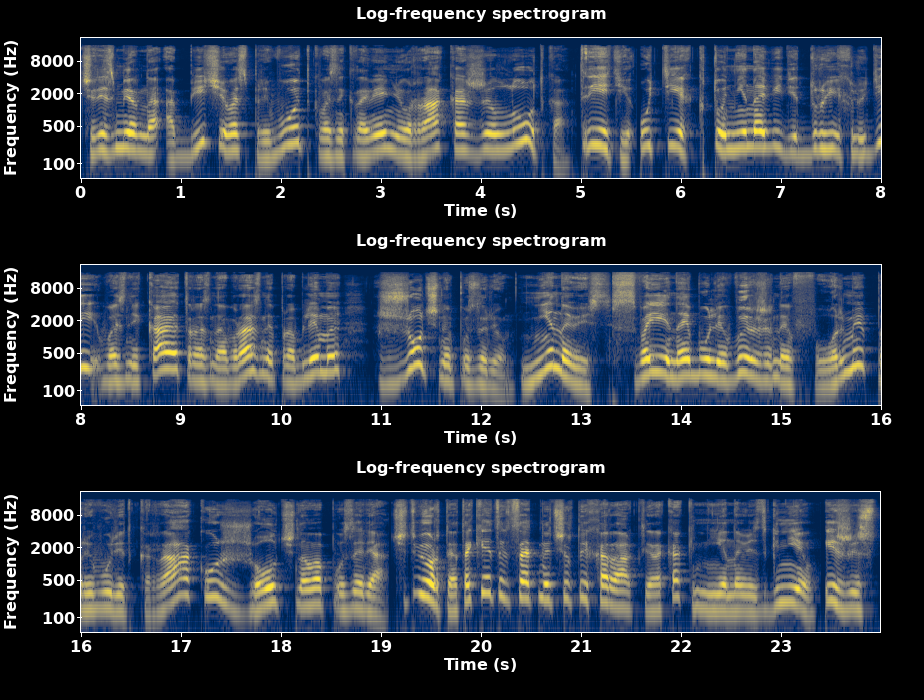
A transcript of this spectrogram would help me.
Чрезмерная обидчивость приводит к возникновению рака желудка. Третье. У тех, кто ненавидит других людей, возникают разнообразные проблемы с желчным пузырем. Ненависть в своей наиболее выраженной форме приводит к раку желчного пузыря. Четвертое. Такие отрицательные черты характера, как ненависть, гнев и жестокость,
